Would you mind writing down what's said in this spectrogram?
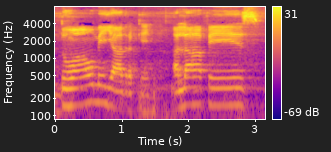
दुआओं में याद रखें। अल्लाह हाफिज़।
